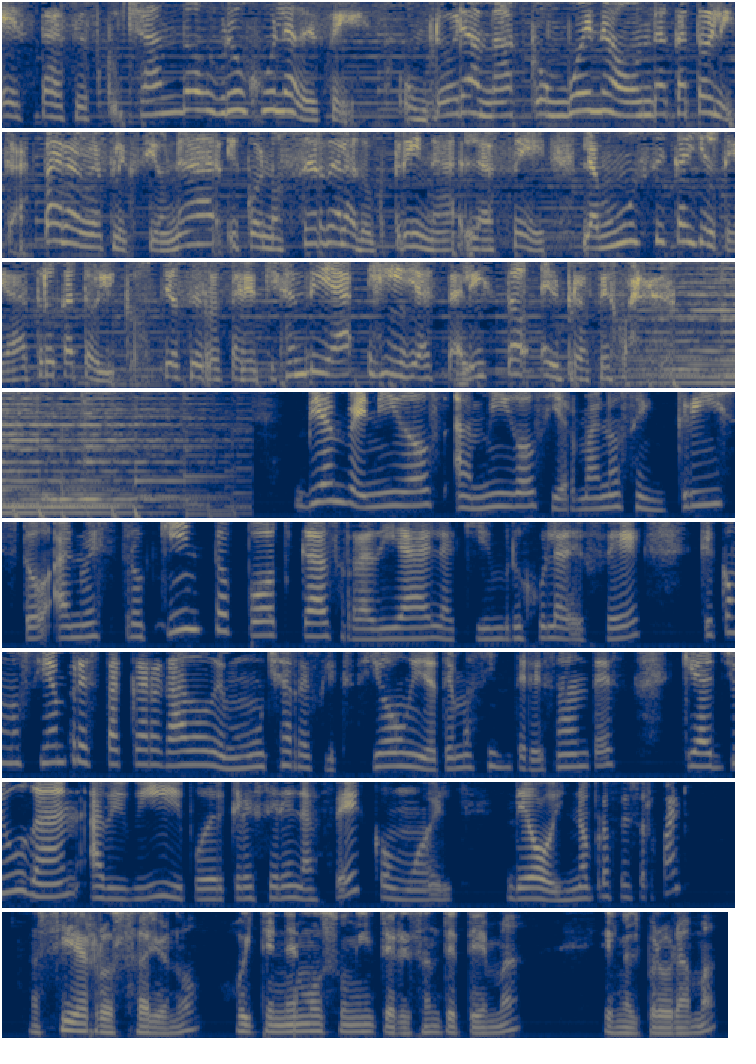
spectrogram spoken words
Estás escuchando Brújula de Fe, un programa con buena onda católica para reflexionar y conocer de la doctrina, la fe, la música y el teatro católico. Yo soy Rosario Quijandría y ya está listo el profe Juan. Bienvenidos amigos y hermanos en Cristo a nuestro quinto podcast radial aquí en Brújula de Fe, que como siempre está cargado de mucha reflexión y de temas interesantes que ayudan a vivir y poder crecer en la fe como el de hoy, ¿no, profesor Juan? Así es, Rosario, ¿no? Hoy tenemos un interesante tema en el programa.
